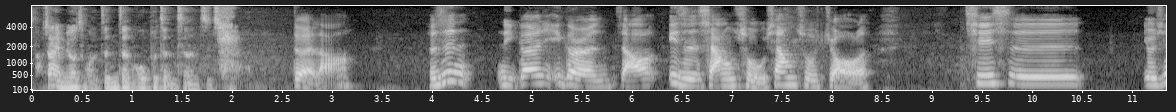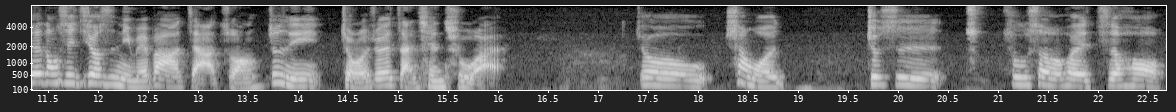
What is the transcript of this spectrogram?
好像也没有什么真正或不真正的自己。对啦，可是你跟一个人只要一直相处，相处久了，其实有些东西就是你没办法假装，就是你久了就会展现出来。就像我，就是出社会之后。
